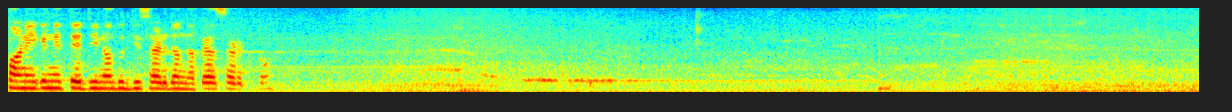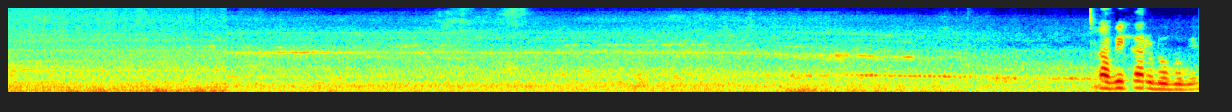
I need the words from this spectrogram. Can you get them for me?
ਪਾਣੀ ਕਿੰਨੀ ਤੇਜ਼ੀ ਨਾਲ ਦੂਜੀ ਸਾਈਡ ਜਾਂਦਾ ਪਿਆ ਸੜਕ ਤੋਂ। ਆ ਵੀ ਘਰ ਡੁੱਬ ਗਏ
